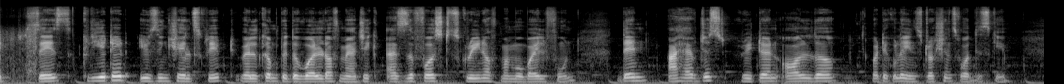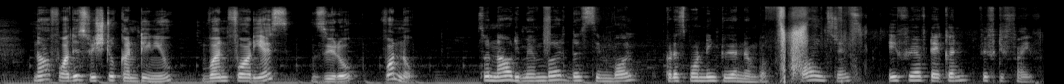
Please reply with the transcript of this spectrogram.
It says created using shell script welcome to the world of magic as the first screen of my mobile phone. Then I have just written all the particular instructions for this game. Now for this wish to continue, 1 for yes, 0 for no. So now remember the symbol corresponding to your number. For instance, if you have taken 55,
